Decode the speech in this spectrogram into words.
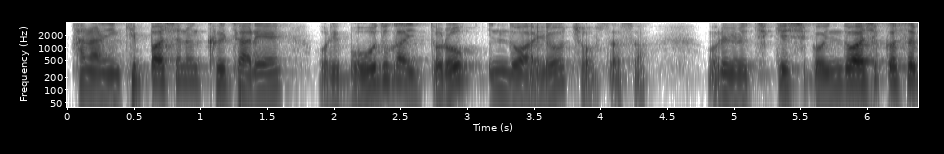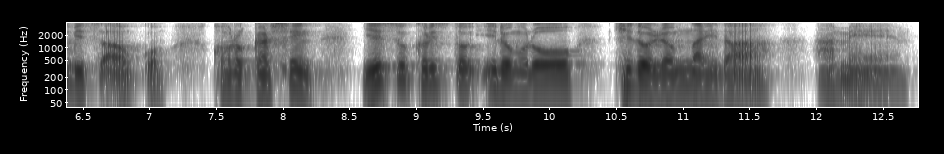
하나님 기뻐하시는 그 자리에 우리 모두가 있도록 인도하여 주옵소서. 우리를 지키시고 인도하실 것을 믿사옵고 거룩하신 예수 그리스도 이름으로 기도 올려옵나이다. 아멘.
